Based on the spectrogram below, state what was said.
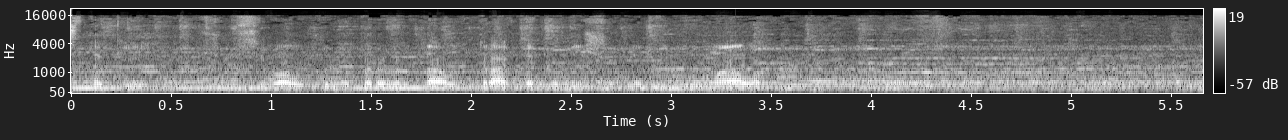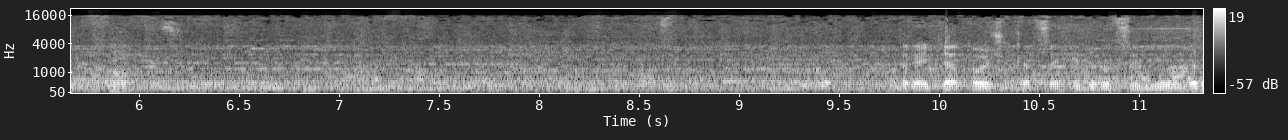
Спереду такий, щоб сівалку не перевертав, трактор щоб не піднімало. Третя точка це гідроциліндр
